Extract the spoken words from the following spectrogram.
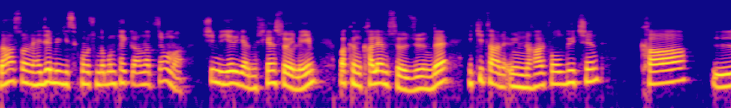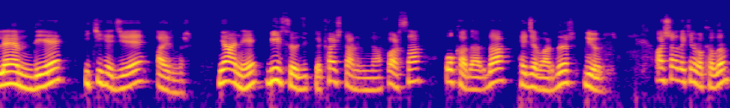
Daha sonra hece bilgisi konusunda bunu tekrar anlatacağım ama şimdi yeri gelmişken söyleyeyim. Bakın kalem sözcüğünde iki tane ünlü harf olduğu için kalem diye iki heceye ayrılır. Yani bir sözcükte kaç tane ünlü varsa o kadar da hece vardır diyoruz. Aşağıdakine bakalım.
